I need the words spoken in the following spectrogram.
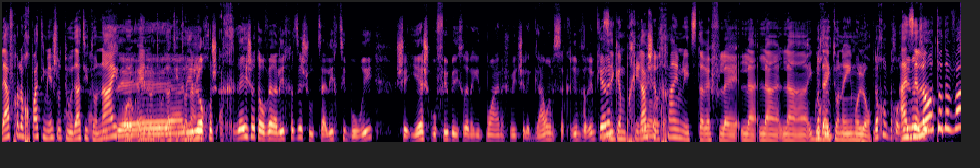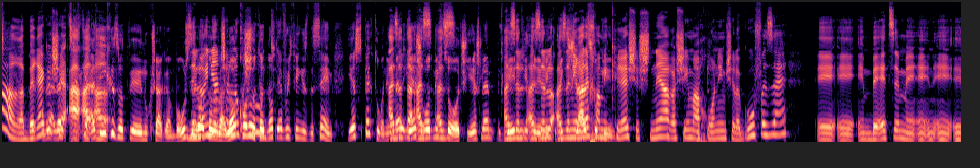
לאף אחד לא אכפת אם יש לו תעודת עיתונאי זה- או אין לו תעודת עיתונאי. אני לא חושב, אחרי שאתה עובר הליך כזה, שהוא תהליך ציבורי, שיש גופים בישראל, נגיד כמו העין השביעית, שלגמרי מסקרים דברים כאלה, זה גם בחירה לא שלך נכון. אם להצטרף ל- ל- ל- לאיגוד נכון. העיתונאים או לא. נכון, נכון. אז זה לא אותו דבר. ברגע אבל- ש... תהיי כזאת אה, נוקשה גם, ברור זה שזה לא לא אותו דבר, לא הכל אותו, not everything is the same, יש ספקטרום, אני אומר, יש עוד מקצועות שיש להם אז זה- אז גייט לא- אז זה נראה לך. מקרה ששני הראשים האחרונים של הגוף הזה, הם בעצם אה, אה, אה, אה,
